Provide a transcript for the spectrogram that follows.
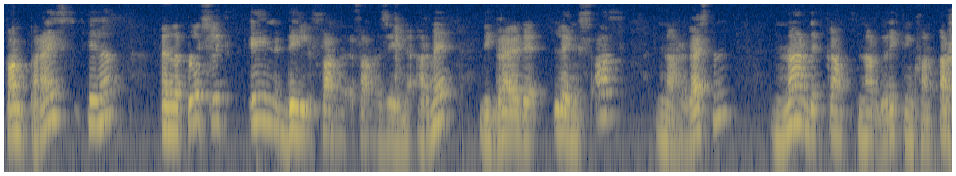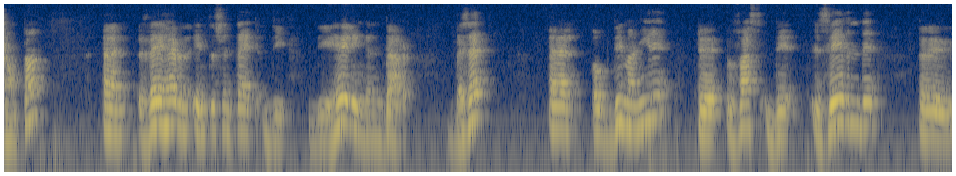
van Parijs gegaan en plotseling één deel van, van zijn armee, die draaide linksaf naar westen, naar de kant, naar de richting van Argentan. En wij hebben intussen tijd die, die helingen daar bezet. En op die manier eh, was de zevende eh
